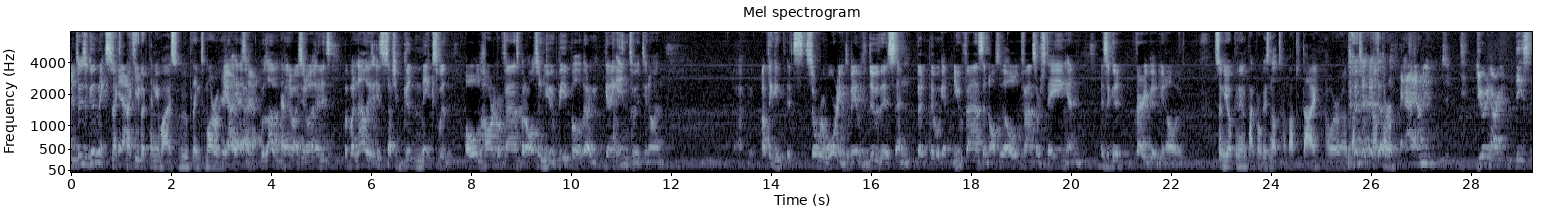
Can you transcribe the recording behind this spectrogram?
mean- so it's a good mix. Like Yeah. like you like Pennywise who are playing tomorrow here. yeah, yeah, So- yeah. We love Yeah. Pennywise, you know, and it's but but now it's, it's such a good mix with old hardcore fans, but also new people that are getting into it, you know, and. uh, I think it, it's so rewarding to be able to do this, and that they will get new fans, and also the old fans are staying, and it's a good, very good, you know, So in your opinion, punk rock is not about to die or about or I, I mean, during our these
